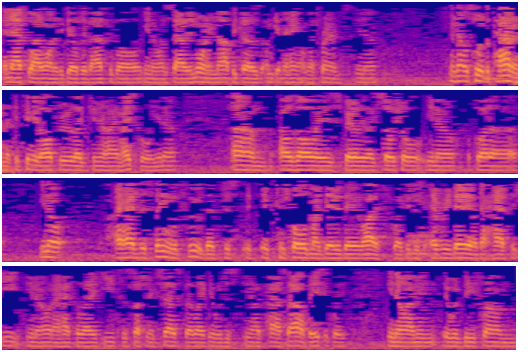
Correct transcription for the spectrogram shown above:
And that's why I wanted to go play basketball, you know, on Saturday morning, not because I'm getting to hang out with my friends, you know and that was sort of the pattern that continued all through like junior high and high school, you know. Um, I was always fairly like social, you know, but uh, you know, I had this thing with food that just it, it controlled my day to day life. Like it just every day, like I had to eat, you know, and I had to like eat to such an excess that like it would just, you know, I'd pass out basically. You know, I mean, it would be from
